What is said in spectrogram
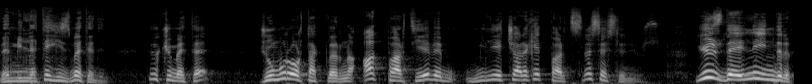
ve millete hizmet edin. Hükümete, Cumhur ortaklarına, AK Parti'ye ve Milliyetçi Hareket Partisi'ne sesleniyoruz. %50 indirim.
